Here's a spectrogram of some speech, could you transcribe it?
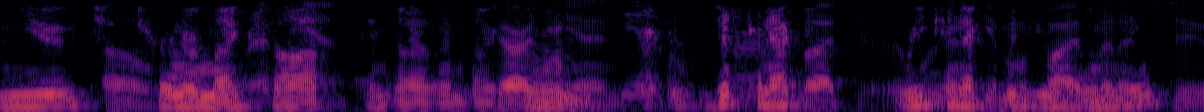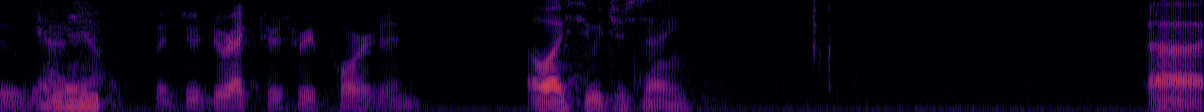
mute, Oh. turn our We're mics off and dial in by We are at the phone. end. Yeah, just Disconnect, but uh, we're going to reconnect give them video five only. minutes to, Yeah, And then- yeah, but do director's report and, oh, I see what you're saying. Uh,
